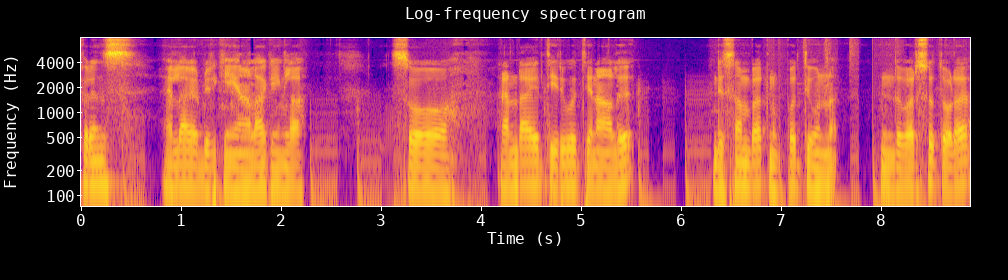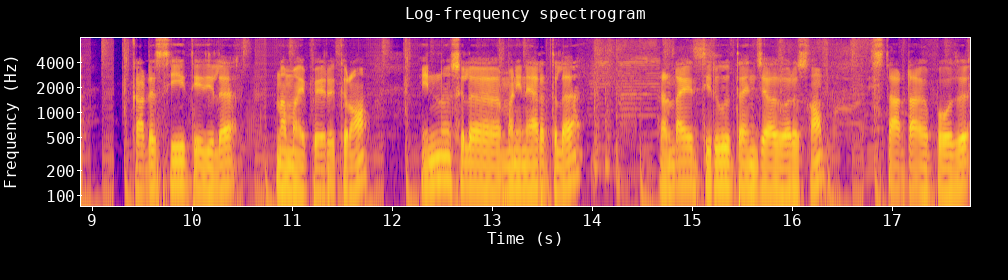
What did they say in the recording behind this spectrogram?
ஃப்ரெண்ட்ஸ் எல்லோரும் எப்படி இருக்கீங்க? நல்லா இருக்கீங்களா? ஸோ ரெண்டாயிரத்தி இருபத்தி நாலு டிசம்பர் முப்பத்தி ஒன்று இந்த வருஷத்தோட கடைசி தேதியில் நம்ம இப்போ இருக்கிறோம். இன்னும் சில மணி நேரத்தில் ரெண்டாயிரத்தி இருபத்தஞ்சாவது வருஷம் ஸ்டார்ட் ஆக போகுது.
